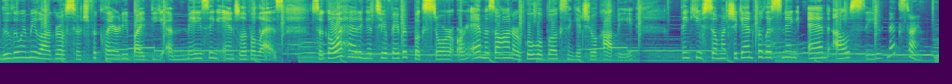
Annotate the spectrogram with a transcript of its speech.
Lulu and Milagro Search for Clarity by the amazing Angela Velez. So go ahead and get to your favorite bookstore or Amazon or Google Books and get you a copy. Thank you so much again for listening, and I'll see you next time.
